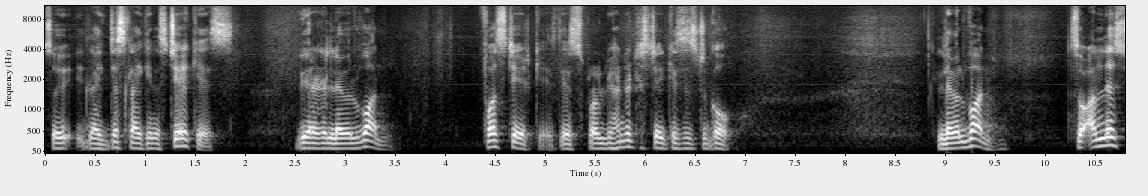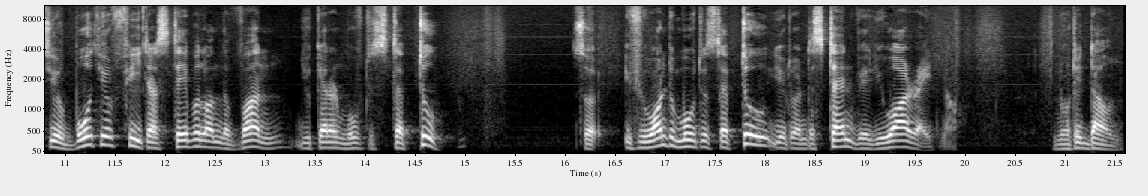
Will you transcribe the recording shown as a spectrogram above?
So, like just like in a staircase, we are at a level one, first staircase. There's probably hundred staircases to go. Level one. So unless your both your feet are stable on the one, you cannot move to step two. So if you want to move to step two, you have to understand where you are right now. Note it down.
